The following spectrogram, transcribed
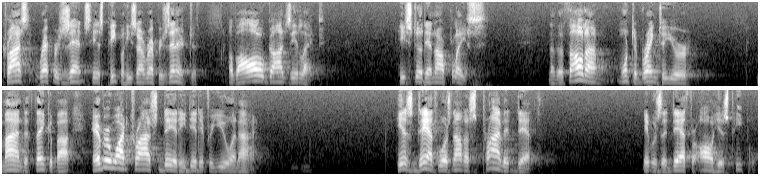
Christ represents his people. He's our representative of all God's elect. He stood in our place. Now, the thought I want to bring to your mind to think about ever what Christ did, he did it for you and I. His death was not a private death, it was a death for all his people.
